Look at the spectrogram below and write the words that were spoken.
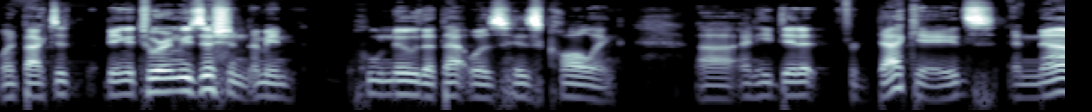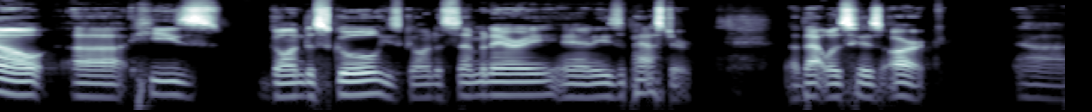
went back to being a touring musician. I mean, who knew that that was his calling? Uh, and he did it for decades. And now uh, he's gone to school, he's gone to seminary, and he's a pastor. Uh, that was his arc. Uh,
